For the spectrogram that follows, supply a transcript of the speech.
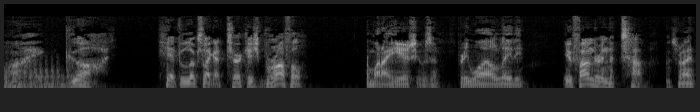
My God. It looks like a Turkish brothel. From what I hear, she was a pretty wild lady. You found her in the tub. That's right.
